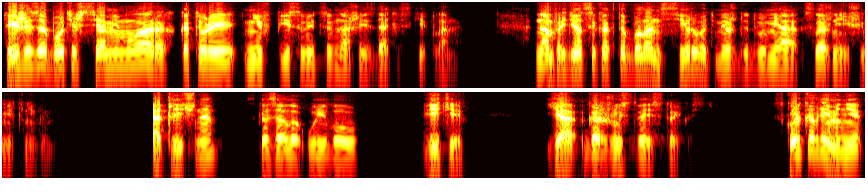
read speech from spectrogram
Ты же заботишься о мемуарах, которые не вписываются в наши издательские планы. Нам придется как-то балансировать между двумя сложнейшими книгами. Отлично, сказала Уиллоу. Вики, я горжусь твоей стойкостью. Сколько времени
